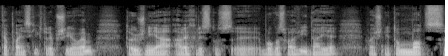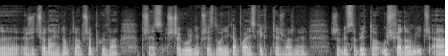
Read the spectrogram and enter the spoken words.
kapłańskich, które przyjąłem. To już nie ja, ale Chrystus e, błogosławi i daje właśnie tą moc e, życiodajną, która przepływa przez, szczególnie przez dłonie kapłańskie. Też ważne, żeby sobie to uświadomić, a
